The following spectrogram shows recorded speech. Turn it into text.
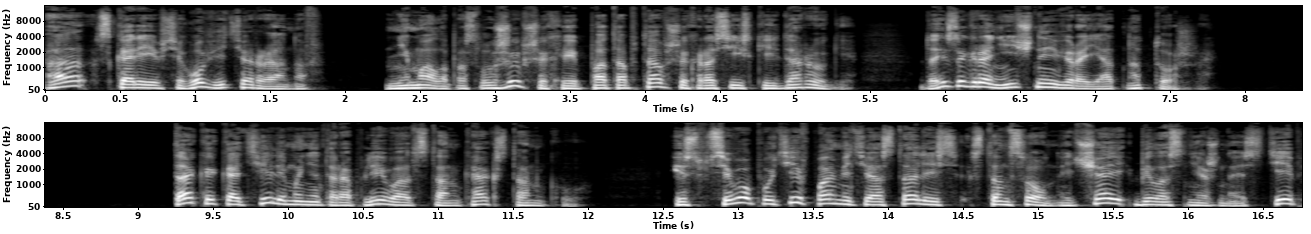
а, скорее всего, ветеранов, немало послуживших и потоптавших российские дороги, да и заграничные, вероятно, тоже. Так и катили мы неторопливо от станка к станку. Из всего пути в памяти остались станционный чай, белоснежная степь,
